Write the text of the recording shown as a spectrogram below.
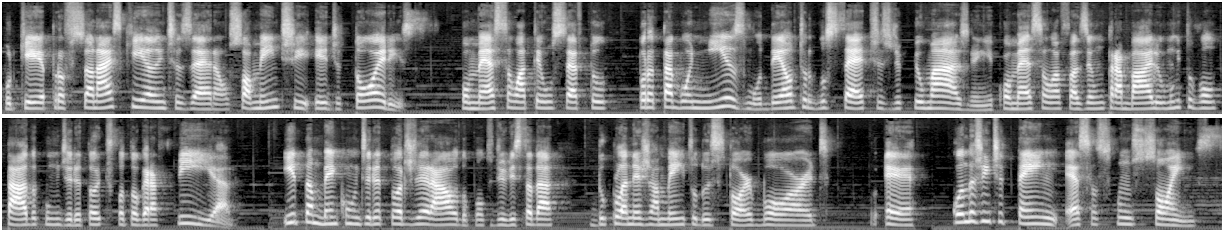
porque profissionais que antes eram somente editores começam a ter um certo protagonismo dentro dos sets de filmagem e começam a fazer um trabalho muito voltado com o diretor de fotografia e também com o diretor geral do ponto de vista da, do planejamento do storyboard. É, quando a gente tem essas funções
